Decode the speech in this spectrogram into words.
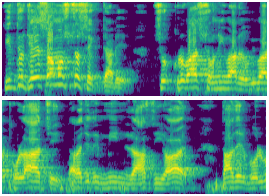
কিন্তু যে সমস্ত সেক্টরে শুক্রবার, শনিবার, রবিবার খোলা আছে, তারা যদি মিন রাশি হয়, তাদের বলব,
